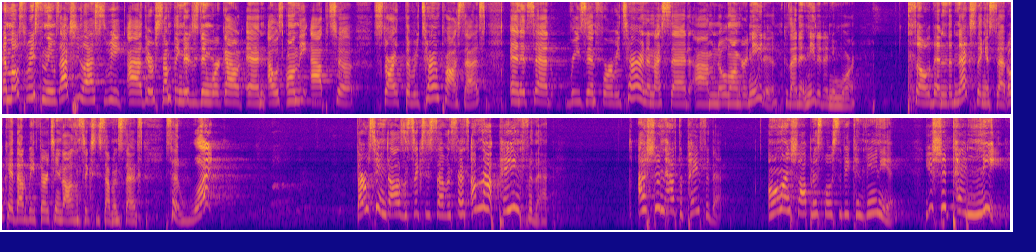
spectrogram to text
And most recently, it was actually last week, uh, there was something that just didn't work out, and I was on the app to start the return process, and it said reason for return, and I said um, no longer needed because I didn't need it anymore. So then the next thing is said, okay, that'll be $13.67. I said, what? $13.67? I'm not paying for that. I shouldn't have to pay for that. Online shopping is supposed to be convenient. You should pay me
